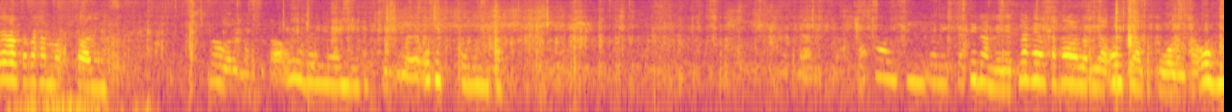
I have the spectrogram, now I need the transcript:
täältä vähän matkaa, niin naalari nostetaan uudelleen, niin sitten tulee osittelinta. Eli sinä menet läheltä haalaria oikealta puolelta ohi,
